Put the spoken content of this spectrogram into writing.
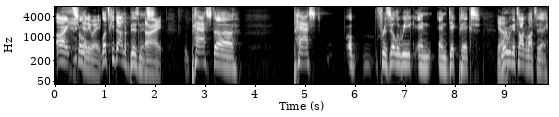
All right, so Anyway. let's get down to business. All right. past uh past uh, Frizilla week and and dick pics. Yeah. What are we going to talk about today?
